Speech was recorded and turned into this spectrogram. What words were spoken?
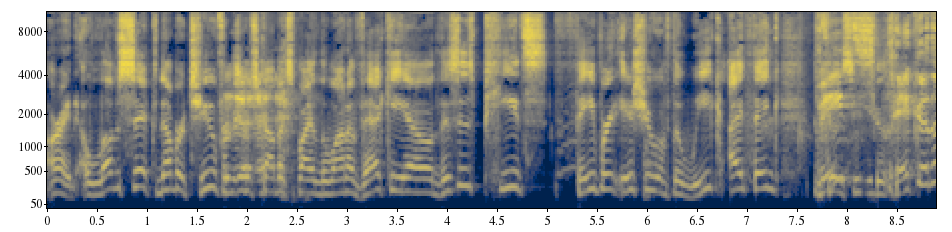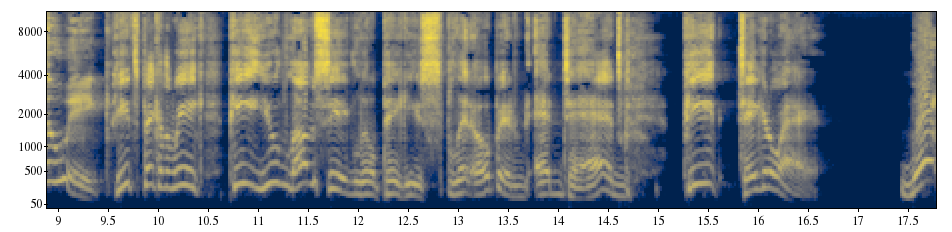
All right. Love Sick number two from Ears Comics by Luana Vecchio. This is Pete's favorite issue of the week, I think. Pete's you- pick of the week. Pete's pick of the week. Pete, you love seeing little piggies split open end to end. Pete, take it away. What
